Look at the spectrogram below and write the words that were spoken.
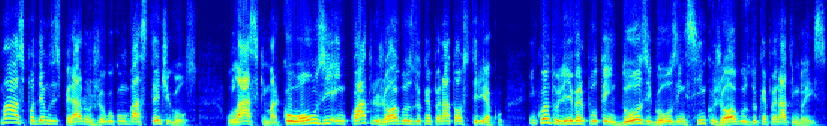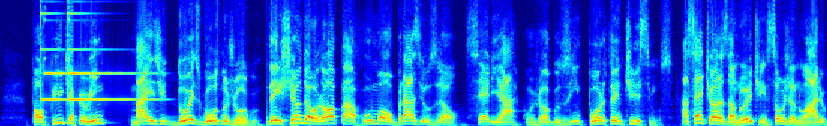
mas podemos esperar um jogo com bastante gols. O Lask marcou 11 em 4 jogos do campeonato austríaco, enquanto o Liverpool tem 12 gols em 5 jogos do campeonato inglês. Palpite Apple mais de 2 gols no jogo. Deixando a Europa rumo ao Brasilzão, Série A, com jogos importantíssimos. Às 7 horas da noite, em São Januário,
